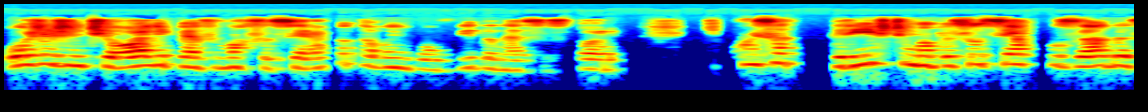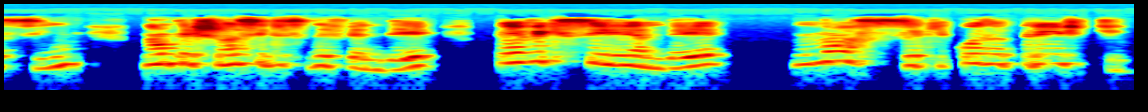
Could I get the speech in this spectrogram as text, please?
Hoje a gente olha e pensa, nossa, será que eu estava envolvida nessa história? Que coisa triste uma pessoa ser acusada assim, não ter chance de se defender, teve que se render. Nossa, que coisa triste.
